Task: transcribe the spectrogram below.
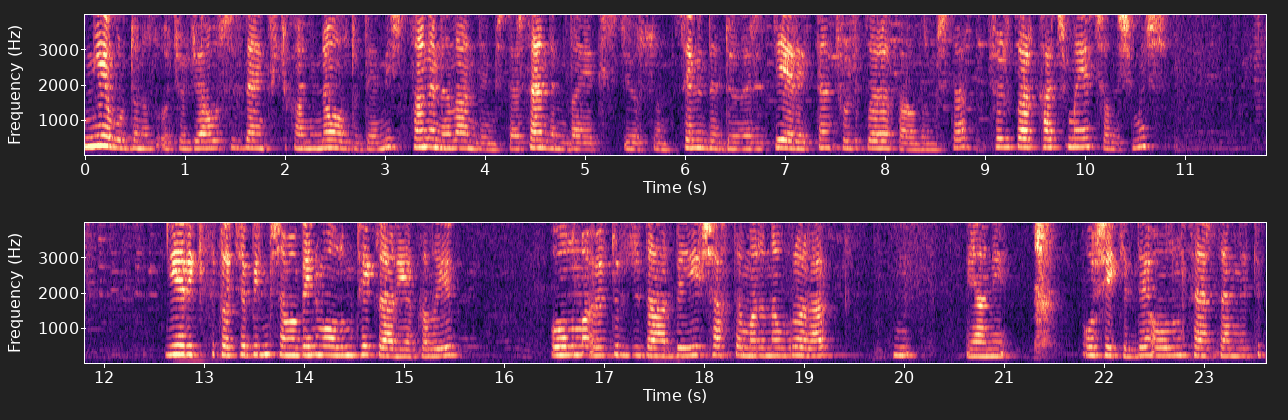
Niye vurdunuz o çocuğa? O sizden küçük hani ne oldu demiş. Sana ne lan demişler. Sen de mi dayak istiyorsun? Seni de döveriz diyerekten çocuklara saldırmışlar. Çocuklar kaçmaya çalışmış. Diğer ikisi kaçabilmiş ama benim oğlumu tekrar yakalayıp oğluma öldürücü darbeyi şah damarına vurarak yani o şekilde oğlumu sersemletip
